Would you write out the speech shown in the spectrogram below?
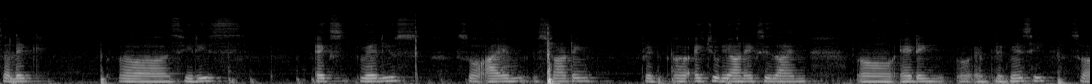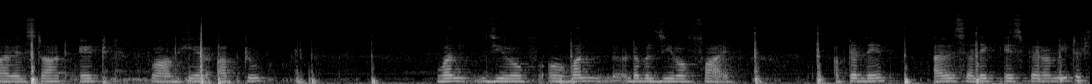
Select uh, series x values. So I am starting uh, actually on x is I'm uh, adding uh, frequency. So I will start it from here up to one zero uh, one double zero five. After that I will select S parameters.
